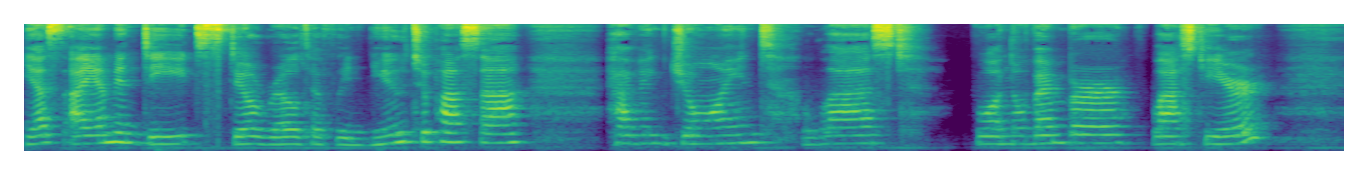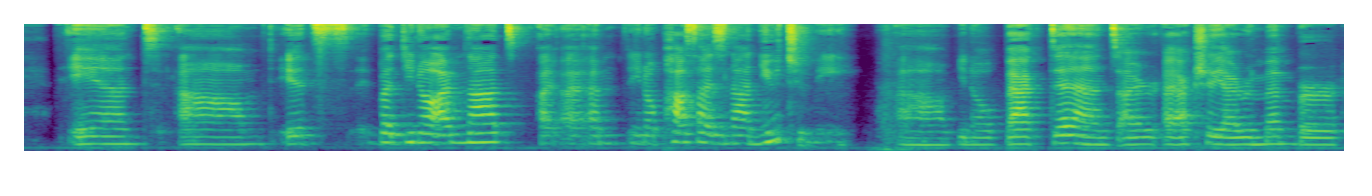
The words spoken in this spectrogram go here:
Yes, I am indeed still relatively new to PASA, having joined last, well, November last year. And um, it's, but you know, I'm not, I, I, am you know, PASA is not new to me. Um, you know, back then, I actually, I remember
